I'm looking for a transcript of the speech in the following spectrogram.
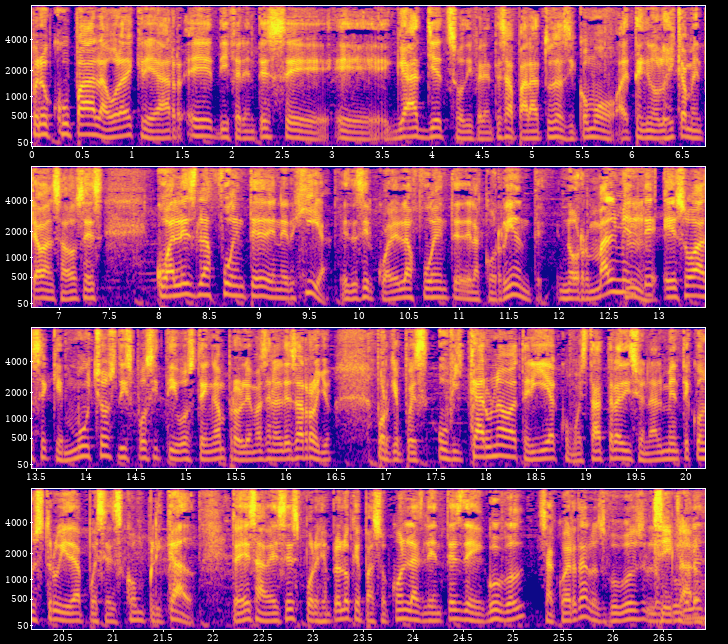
preocupa a la hora de crear eh, diferentes eh, gadgets o diferentes aparatos, así como tecnológicamente avanzados, es cuál es la fuente de energía, es decir, cuál es la fuente de la corriente. Normalmente mm. eso hace que muchos dispositivos tengan problemas en el desarrollo porque pues ubicar una batería como está tradicionalmente construida pues es complicado. Entonces a veces, por ejemplo, lo que pasó con las lentes de Google, ¿se acuerda? Los Google, sí, claro.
